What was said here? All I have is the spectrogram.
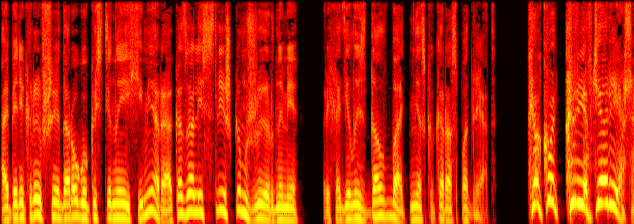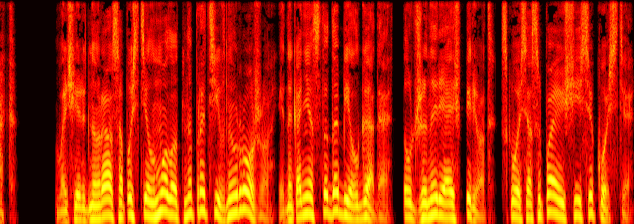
а перекрывшие дорогу костяные химеры оказались слишком жирными, приходилось долбать несколько раз подряд. «Какой крепкий орешек!» В очередной раз опустил молот на противную рожу и, наконец-то, добил гада, тут же ныряя вперед, сквозь осыпающиеся кости.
